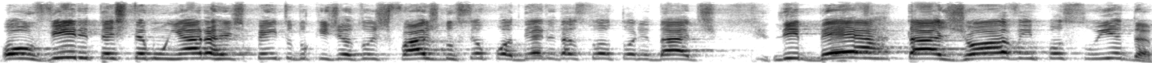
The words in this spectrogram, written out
ouvir e testemunhar a respeito do que Jesus faz, do seu poder e da sua autoridade. Liberta a jovem possuída,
